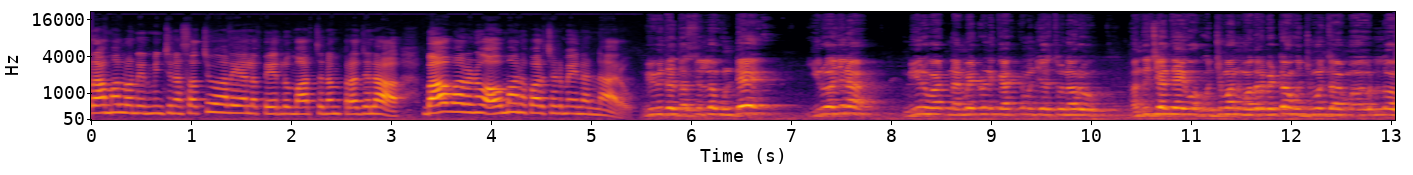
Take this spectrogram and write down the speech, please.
గ్రామాల్లో నిర్మించిన సచివాలయాల పేర్లు మార్చడం ప్రజల భావాలను అవమానపరచడమేనన్నారు. వివిధ దశల్లో ఉంటే ఈ రోజున మీరు వాటిని అమ్మేటువంటి కార్యక్రమం చేస్తున్నారు. అందుచేతే ఒక ఉద్యమాన్ని మొదలుపెట్టాం. ఉద్యమంలో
